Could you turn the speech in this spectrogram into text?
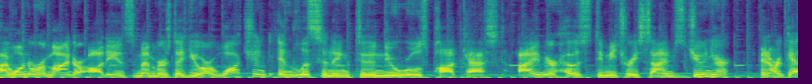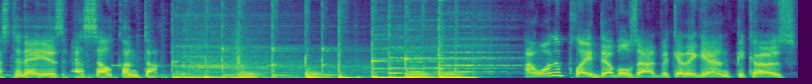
I want to remind our audience members that you are watching and listening to the New Rules podcast. I am your host, Dimitri Simes Jr., and our guest today is SL Kanthan. I want to play devil's advocate again because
